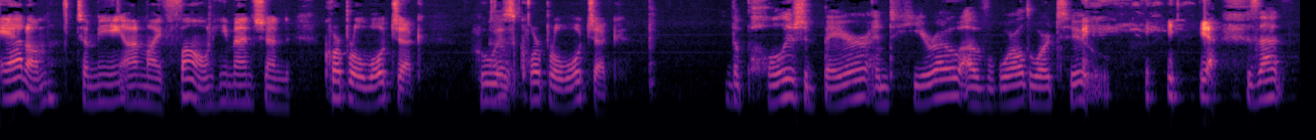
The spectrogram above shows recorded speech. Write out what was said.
Adam to me on my phone. He mentioned Corporal Wojciech. Who is Corporal Wojciech? The Polish bear and hero of World War II. Yeah, Is that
